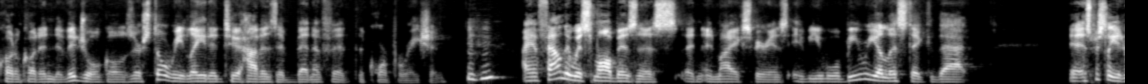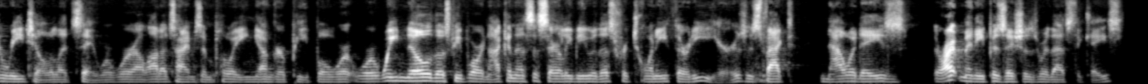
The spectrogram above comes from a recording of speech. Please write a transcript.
quote unquote individual goals they're still related to how does it benefit the corporation mm-hmm. I have found that with small business in, in my experience if you will be realistic that especially in retail let's say where we're a lot of times employing younger people where, where we know those people are not going to necessarily be with us for 20 30 years. In fact nowadays there aren't many positions where that's the case.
